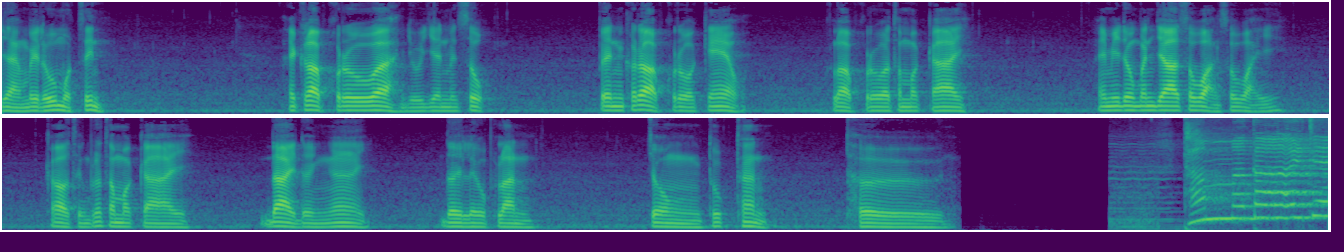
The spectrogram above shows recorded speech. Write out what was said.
อย่างไม่รู้หมดสิ้น ให้ครอบครัวอยู่เย็นเป็นสุข เป็นครอบครัวแก้ว ครอบครัวธรรมกาย ให้มีดวงปัญญาสว่างสวัย เข้าถึงพระธรรมกายได้โดยง่าย โดยเร็วพลัน จงทุกท่านเทินธรรมกายเจ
